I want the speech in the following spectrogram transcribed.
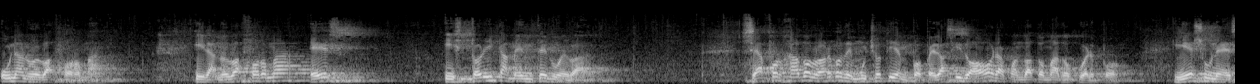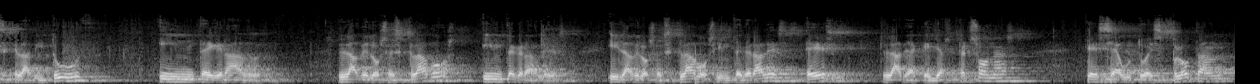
una nueva forma. Y la nueva forma es históricamente nueva. Se ha forjado a lo largo de mucho tiempo, pero ha sido ahora cuando ha tomado cuerpo. Y es una esclavitud integral la de los esclavos integrales. Y la de los esclavos integrales es la de aquellas personas que se autoexplotan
